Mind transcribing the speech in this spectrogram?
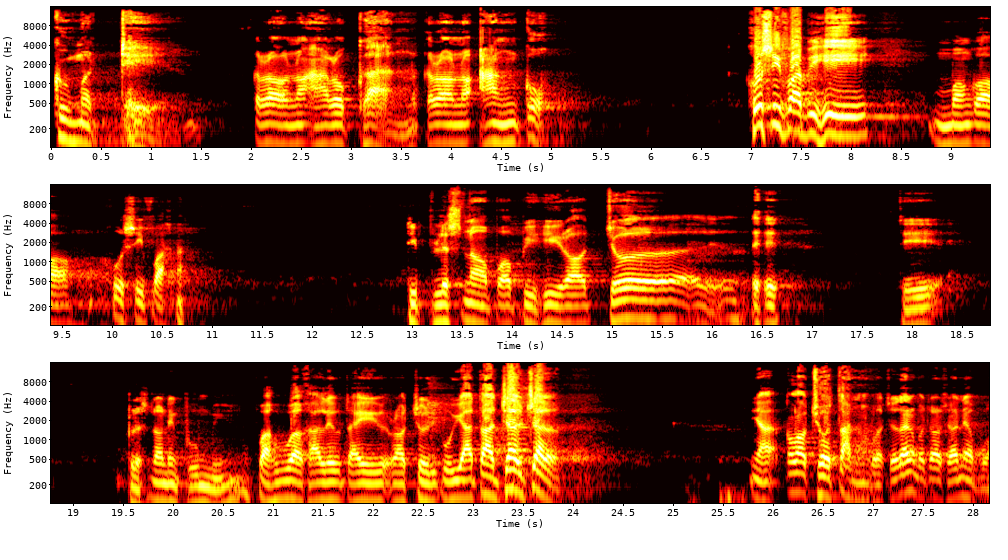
gumedhe krana arogan krana angkuh. Khusifa bihi mongko khusifah. Diblesna apa bihi rajul di blesno ning bumi. Bahwa kali utai rajul iku ya tajaljal. Ya kelojotan. Kelojotan carane apa?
